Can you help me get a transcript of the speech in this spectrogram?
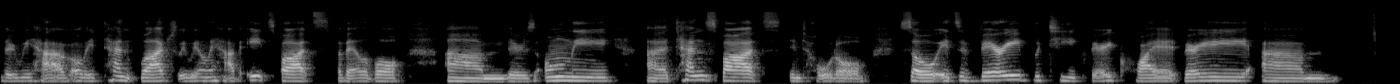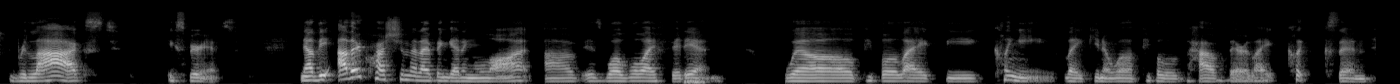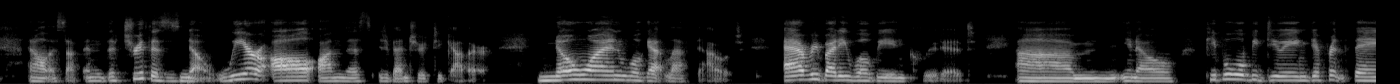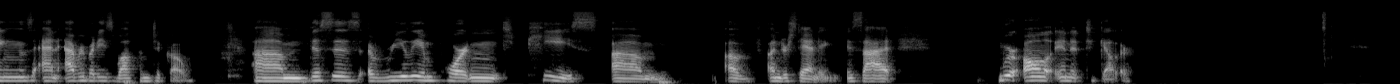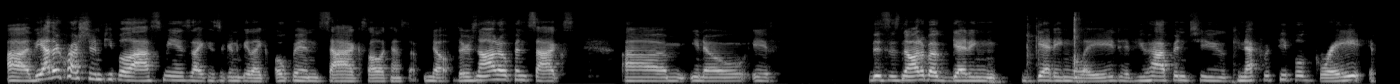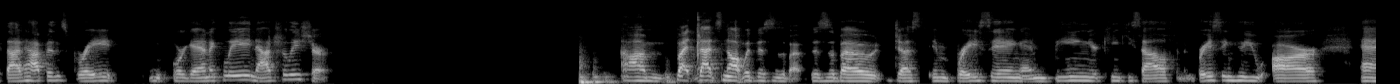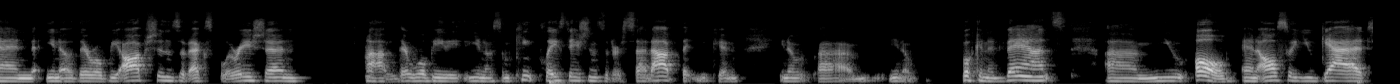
there we have only 10 well actually we only have eight spots available um, there's only uh, 10 spots in total. So it's a very boutique, very quiet, very um, relaxed experience. Now, the other question that I've been getting a lot of is well, will I fit in? Will people like be clingy? Like, you know, will people have their like clicks and and all this stuff? And the truth is, is no, we are all on this adventure together. No one will get left out everybody will be included um, you know people will be doing different things and everybody's welcome to go um, this is a really important piece um, of understanding is that we're all in it together uh, the other question people ask me is like, is there going to be like open sex, all that kind of stuff? No, there's not open sex. Um, you know, if this is not about getting getting laid. If you happen to connect with people great. If that happens great. Organically naturally sure. Um, but that's not what this is about. This is about just embracing and being your kinky self and embracing who you are. And you know there will be options of exploration. Um, there will be you know some kink playstations that are set up that you can you know um, you know book in advance. Um, you oh, and also you get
